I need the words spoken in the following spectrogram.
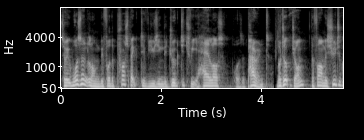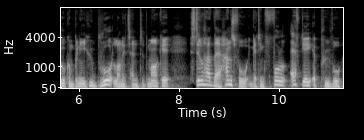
So it wasn't long before the prospect of using the drug to treat hair loss was apparent. But Upjohn, the pharmaceutical company who brought Loniten to the market, still had their hands full getting full FDA approval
